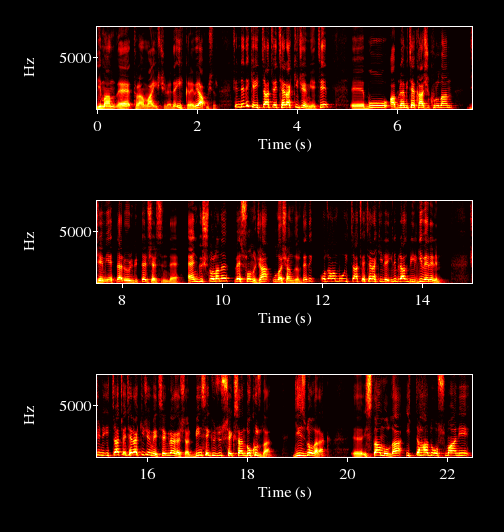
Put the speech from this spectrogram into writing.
Liman ve tramvay işçileri de ilk grevi yapmıştır. Şimdi dedik ya İttihat ve Terakki Cemiyeti e, bu Abdülhamit'e karşı kurulan cemiyetler, örgütler içerisinde en güçlü olanı ve sonuca ulaşanıdır dedik. O zaman bu İttihat ve Terakki ile ilgili biraz bilgi verelim. Şimdi İttihat ve Terakki Cemiyeti sevgili arkadaşlar 1889'da gizli olarak e, İstanbul'da İttihad-ı Osmani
